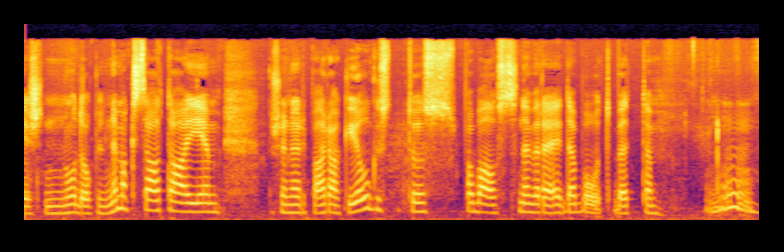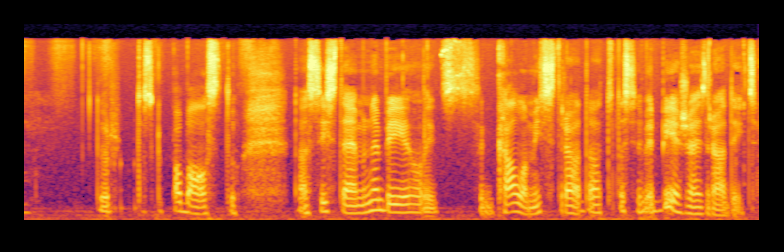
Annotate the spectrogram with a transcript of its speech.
tieši nodokļu nemaksātājiem. Šodien arī pārāk ilgus tos pabalstus nevarēja dabūt, bet nu, tur tas, ka pabalstu tā sistēma nebija līdz galam izstrādāta, tas jau ir bieži aizrādīts.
